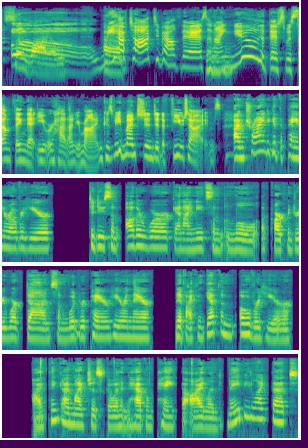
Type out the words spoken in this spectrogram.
Not so oh, wild. We uh, have talked about this, and mm-hmm. I knew that this was something that you were had on your mind because we've mentioned it a few times. I'm trying to get the painter over here to do some other work, and I need some little uh, carpentry work done, some wood repair here and there. And if I can get them over here, I think I might just go ahead and have them paint the island, maybe like that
